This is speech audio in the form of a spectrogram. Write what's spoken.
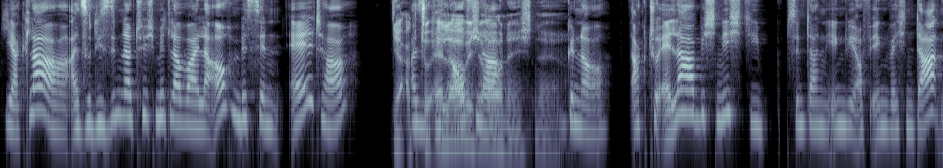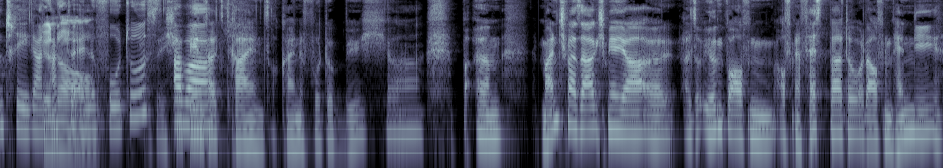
Ja klar. Also die sind natürlich mittlerweile auch ein bisschen älter. Ja, also aktuelle also habe ich auch nicht. Nee. Genau. Aktuelle habe ich nicht, die sind dann irgendwie auf irgendwelchen Datenträgern genau. aktuelle Fotos. Also ich habe jedenfalls keins, auch keine Fotobücher. Ähm, manchmal sage ich mir ja, äh, also irgendwo auf, dem, auf einer Festplatte oder auf einem Handy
